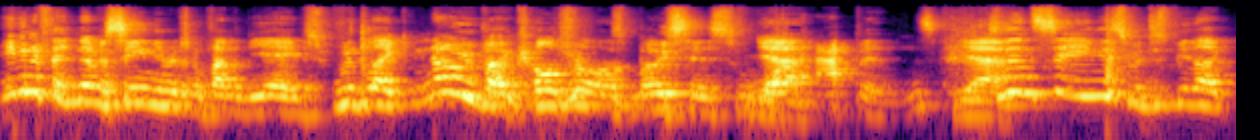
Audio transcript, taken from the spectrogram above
even if they'd never seen the original Planet of the Apes, would, like, know by cultural osmosis Yeah. what happens. Yeah. So then seeing this would just be like,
